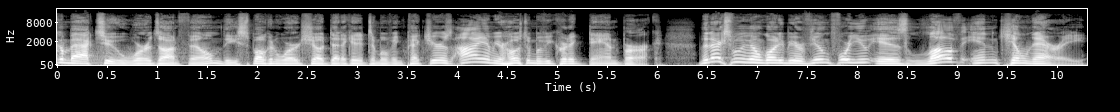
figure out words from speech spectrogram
Welcome back to Words on Film, the spoken word show dedicated to moving pictures. I am your host and movie critic, Dan Burke. The next movie I'm going to be reviewing for you is Love in Kilnerry.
